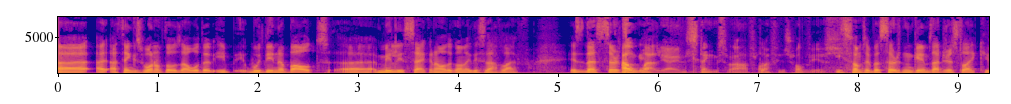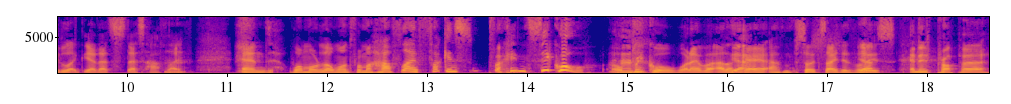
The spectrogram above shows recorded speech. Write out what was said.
uh, I, I think it's one of those I would have within about uh, a millisecond I would have gone like this is Half Life. Is that certain? Oh, well, yeah, instincts of Half Life is obvious. It's something, but certain games are just like you like. Yeah, that's that's Half Life. Mm. And what more do I want from a Half Life fucking fucking sequel or prequel, whatever? I don't Yeah. care. I'm so excited for Yeah, this. and it's proper.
